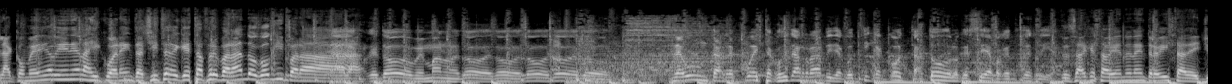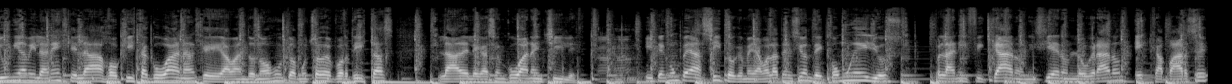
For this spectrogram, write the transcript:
La comedia viene a las y 40. ¿Chiste de qué estás preparando, Coqui, para Ah, de todo, mi hermano, de todo, de todo, de todo, de todo, de todo. Preguntas, respuestas, cositas rápidas, corticas, cortas, todo lo que sea para que tú te rías. Tú sabes que está viendo una entrevista de Junia Milanés, que es la hoquista cubana que abandonó junto a muchos deportistas la delegación cubana en Chile. Y tengo un pedacito que me llamó la atención de cómo ellos planificaron, hicieron, lograron escaparse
